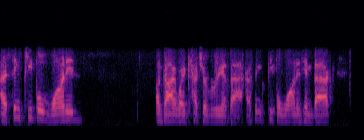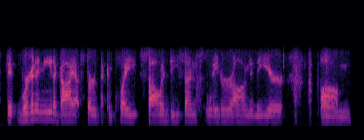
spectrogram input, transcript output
I think people wanted a guy like Hechavarria back. I think people wanted him back. That we're going to need a guy at third that can play solid defense later on in the year. Um,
